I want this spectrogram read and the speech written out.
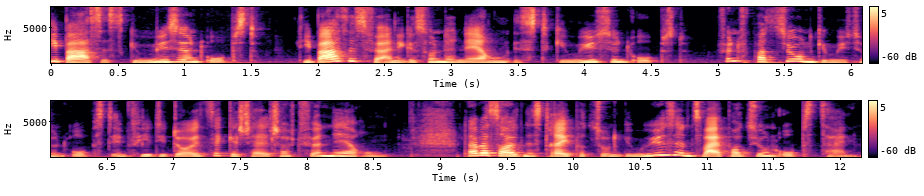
Die Basis Gemüse und Obst. Die Basis für eine gesunde Ernährung ist Gemüse und Obst. Fünf Portionen Gemüse und Obst empfiehlt die Deutsche Gesellschaft für Ernährung. Dabei sollten es drei Portionen Gemüse und zwei Portionen Obst sein.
